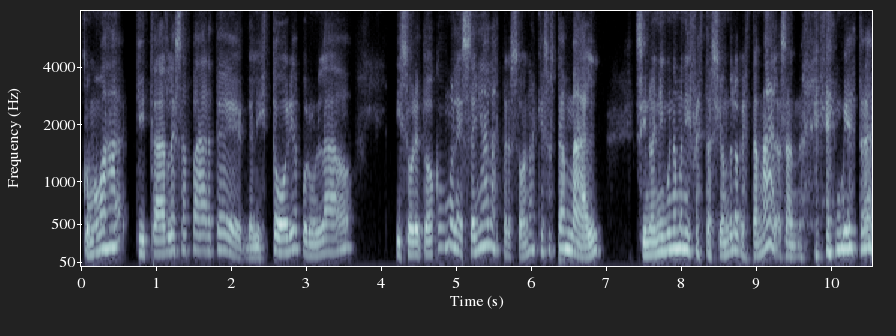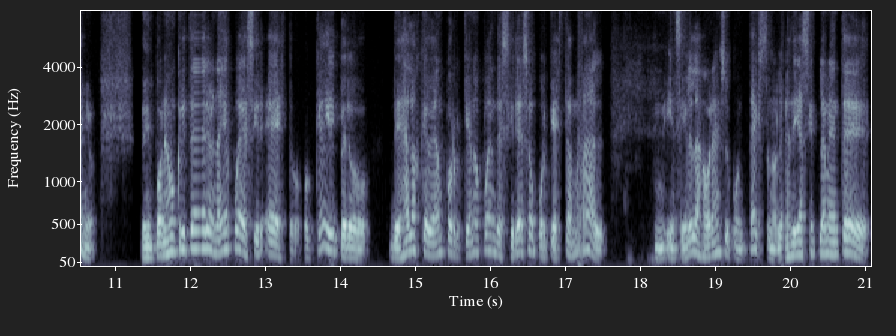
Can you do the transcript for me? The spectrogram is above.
¿cómo vas a quitarle esa parte de, la historia, por un lado? Y sobre todo, ¿cómo le enseñas a las personas que eso está mal si no hay ninguna manifestación de lo que está mal? O sea, es muy extraño. Le impones un criterio, nadie puede decir esto, ok, pero déjalos que vean por qué no pueden decir eso por qué está mal y enseñarles las obras en su contexto, no les digas simplemente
